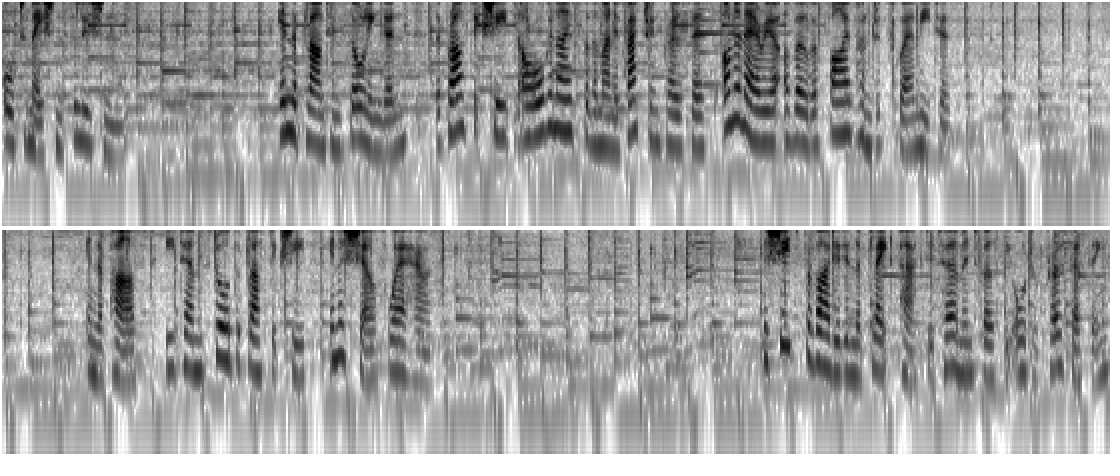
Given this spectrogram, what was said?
automation solutions. In the plant in Solingen, the plastic sheets are organised for the manufacturing process on an area of over 500 square metres. In the past, item stored the plastic sheets in a shelf warehouse. The sheets provided in the plate pack determined both the order of processing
